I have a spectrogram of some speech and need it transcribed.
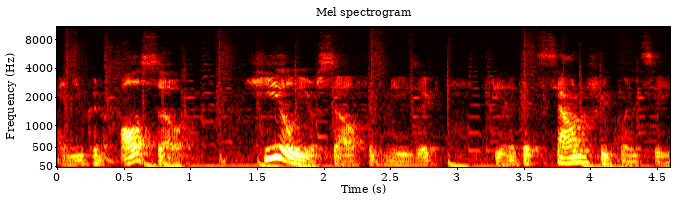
and you can also heal yourself with music if you look at sound frequency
